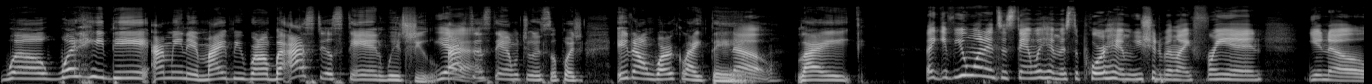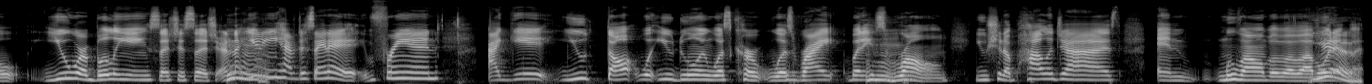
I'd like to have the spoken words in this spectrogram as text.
well, what he did, I mean, it might be wrong, but I still stand with you. Yeah. I still stand with you and support you. It don't work like that. No. Like, Like if you wanted to stand with him and support him, you should have been like, friend, you know, you were bullying such and such. And Mm-hmm. you didn't have to say that. Friend, I get you thought what you doing was cor- was right, but it's Mm-hmm. wrong. You should apologize and move on, blah blah blah, yeah. whatever.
